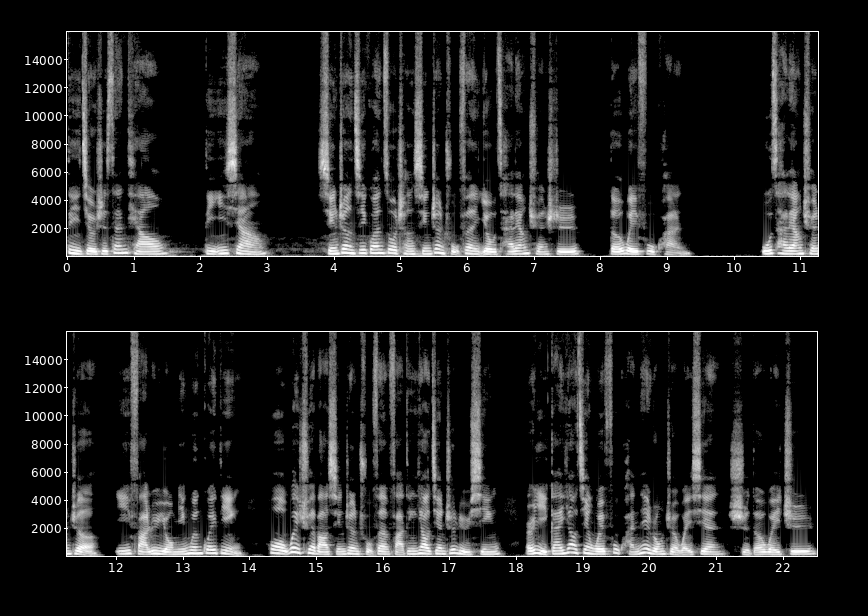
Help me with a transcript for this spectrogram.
第九十三条第一项，行政机关做成行政处分有裁量权时，得为付款；无裁量权者，依法律有明文规定。或为确保行政处分法定要件之履行，而以该要件为付款内容者为限，使得为之。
